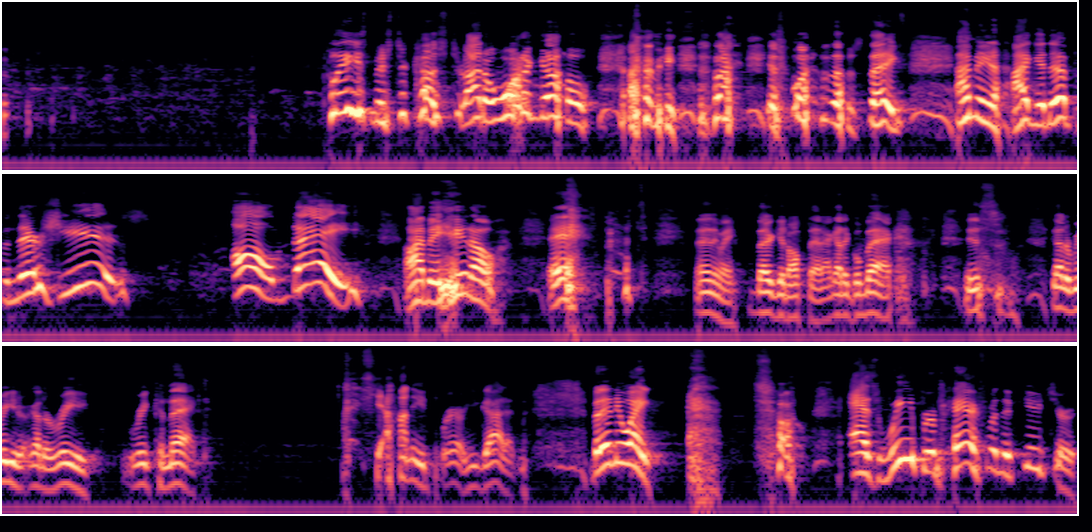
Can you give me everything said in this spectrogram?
Please, Mr. Custard, I don't want to go. I mean, it's one of those things. I mean, I get up and there she is all day. I mean, you know. And, but anyway, better get off that. I got to go back. got to read. I got to re reconnect. yeah, I need prayer. You got it. But anyway, so as we prepare for the future,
